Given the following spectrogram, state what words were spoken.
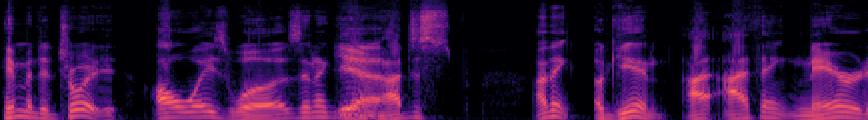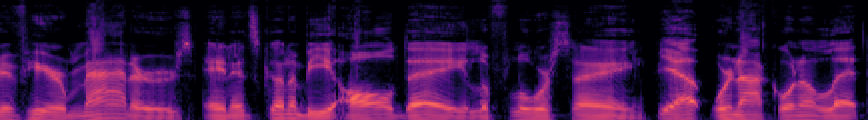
him in Detroit. It always was. And again, Yeah. I just, I think again, I, I think narrative here matters, and it's going to be all day. LaFleur saying, Yep. we're not going to let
